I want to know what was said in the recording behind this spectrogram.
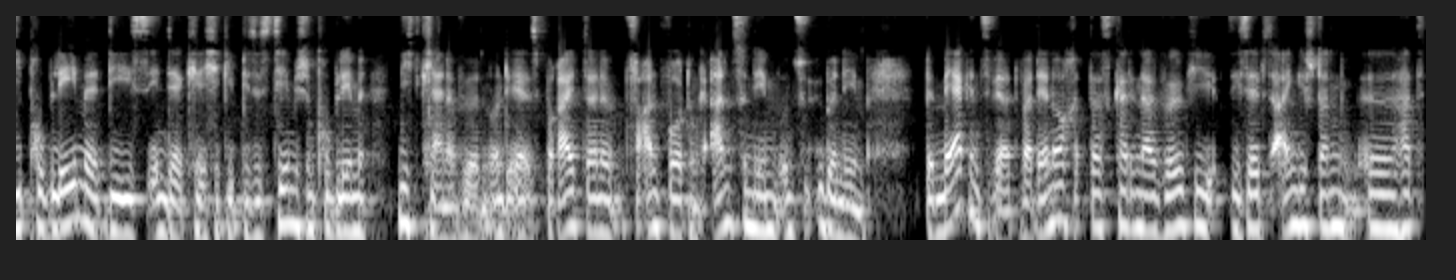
die Probleme, die es in der Kirche gibt, die systemischen Probleme, nicht kleiner würden. Und er ist bereit, seine Verantwortung anzunehmen und zu übernehmen. Bemerkenswert war dennoch, dass Kardinal Wölki sich selbst eingestanden äh, hat,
